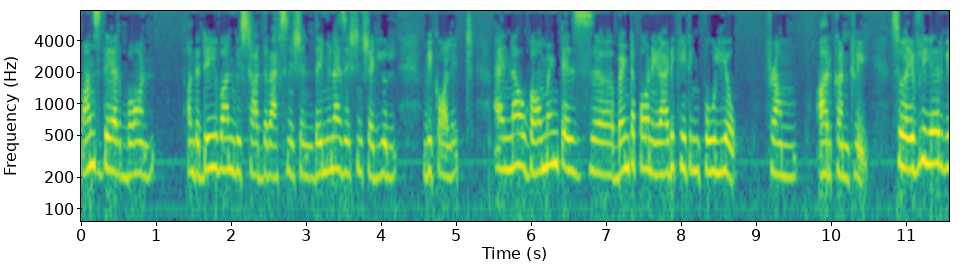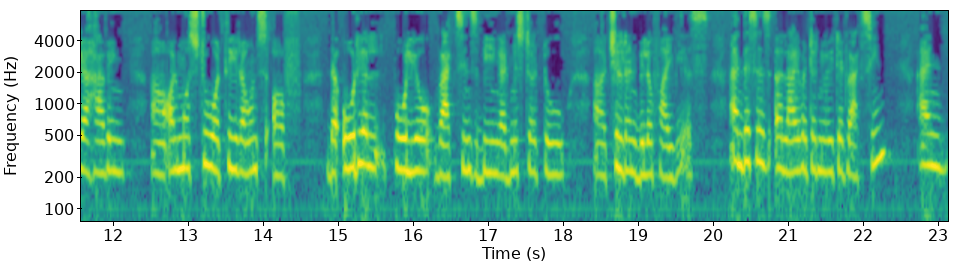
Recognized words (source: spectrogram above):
once they are born, on the day one we start the vaccination, the immunization schedule we call it. And now government is uh, bent upon eradicating polio from our country. So every year we are having uh, almost two or three rounds of the oral polio vaccines being administered to uh, children below five years. And this is a live attenuated vaccine. And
